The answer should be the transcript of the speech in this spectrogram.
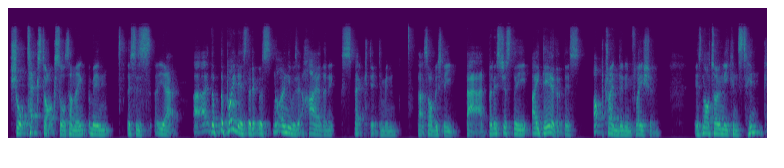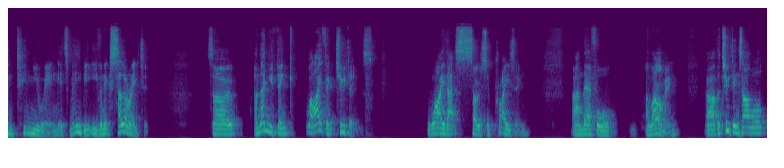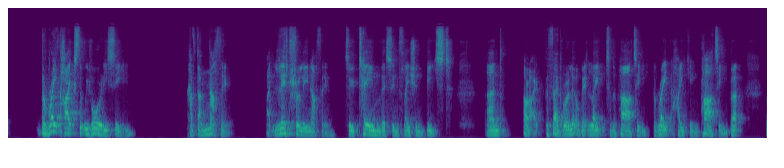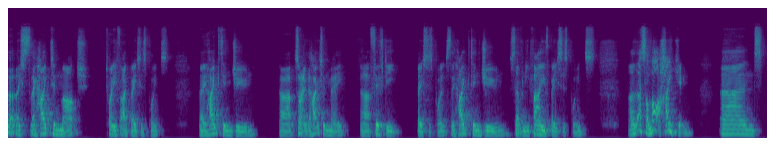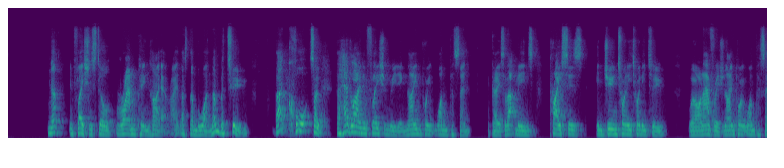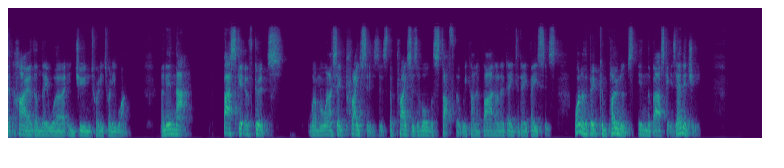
short tech stocks or something. I mean, this is yeah. I, the the point is that it was not only was it higher than expected. I mean, that's obviously bad, but it's just the idea that this uptrend in inflation is not only continu- continuing, it's maybe even accelerating. So, and then you think, well, I think two things why that's so surprising and therefore alarming uh, the two things are well, the rate hikes that we've already seen have done nothing, like literally nothing, to tame this inflation beast. And all right, the Fed were a little bit late to the party, the rate hiking party, but look, they, they hiked in March, 25 basis points. They hiked in June, uh, sorry, they hiked in May, uh, 50 basis points. They hiked in June, 75 basis points. Uh, that's a lot of hiking. And now inflation's still ramping higher, right? That's number one. Number two, that caught, so the headline inflation reading 9.1%. Okay, so that means prices in June 2022 were on average 9.1% higher than they were in June 2021. And in that basket of goods, when, when I say prices, it's the prices of all the stuff that we kind of buy on a day to day basis one of the big components in the basket is energy.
